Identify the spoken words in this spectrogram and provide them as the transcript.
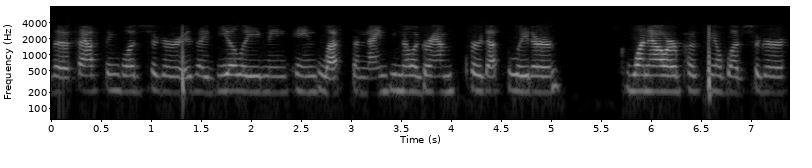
the fasting blood sugar is ideally maintained less than 90 milligrams per deciliter. One hour postnatal blood sugar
